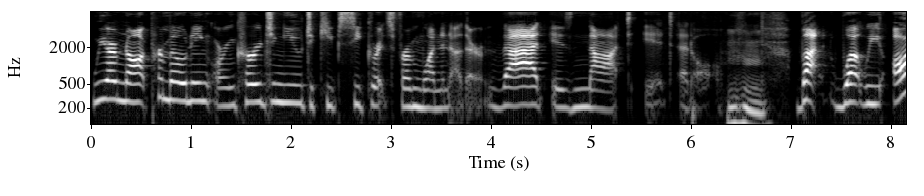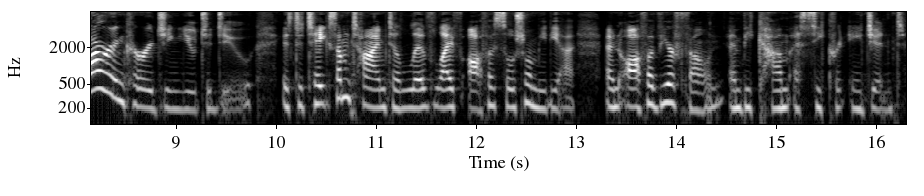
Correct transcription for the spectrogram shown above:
We are not promoting or encouraging you to keep secrets from one another. That is not it at all. Mm-hmm. But what we are encouraging you to do is to take some time to live life off of social media and off of your phone and become a secret agent.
